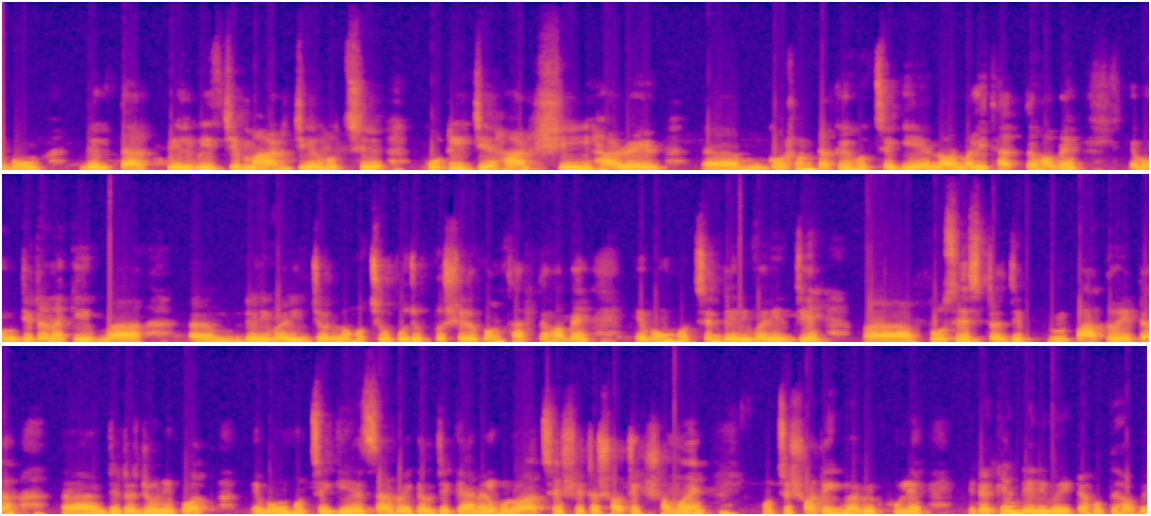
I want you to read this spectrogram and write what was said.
এবং তার পেলভিস যে মার যে হচ্ছে কোটির যে হার সেই হারের গঠনটাকে হচ্ছে গিয়ে নর্মালি থাকতে হবে এবং যেটা নাকি, বা ডেলিভারির জন্য হচ্ছে উপযুক্ত সেরকম থাকতে হবে এবং হচ্ছে ডেলিভারির যে প্রসেসটা যে পাতওয়েটা যেটা জনিপথ এবং হচ্ছে গিয়ে সার্ভাইকাল যে ক্যানেলগুলো আছে সেটা সঠিক সময়ে হচ্ছে সঠিকভাবে খুলে এটাকে ডেলিভারিটা হতে হবে।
